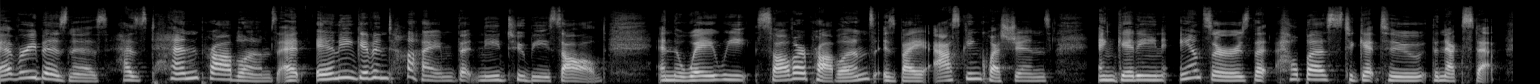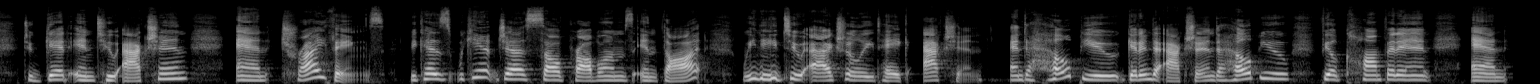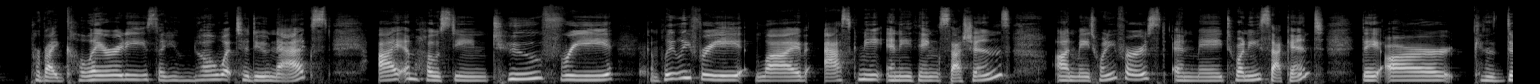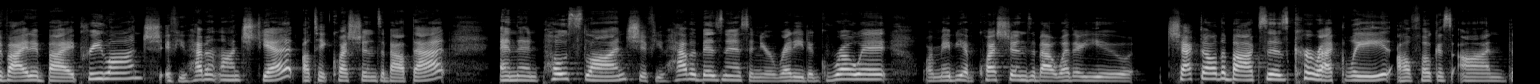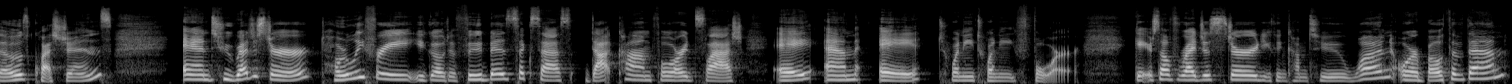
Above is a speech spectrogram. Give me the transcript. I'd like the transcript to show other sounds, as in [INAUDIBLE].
Every business has 10 problems at any given time that need to be solved. And the way we solve our problems is by asking questions and getting answers that help us to get to the next step, to get into action and try things. Because we can't just solve problems in thought. We need to actually take action. And to help you get into action, to help you feel confident and provide clarity so you know what to do next, I am hosting two free, completely free live Ask Me Anything sessions on May 21st and May 22nd. They are divided by pre launch. If you haven't launched yet, I'll take questions about that. And then post launch, if you have a business and you're ready to grow it, or maybe you have questions about whether you checked all the boxes correctly, I'll focus on those questions. And to register totally free, you go to foodbizsuccess.com forward slash AMA 2024. Get yourself registered. You can come to one or both of them.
